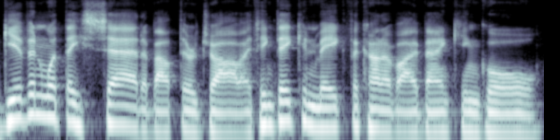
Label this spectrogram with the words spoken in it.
given what they said about their job, I think they can make the kind of iBanking goal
